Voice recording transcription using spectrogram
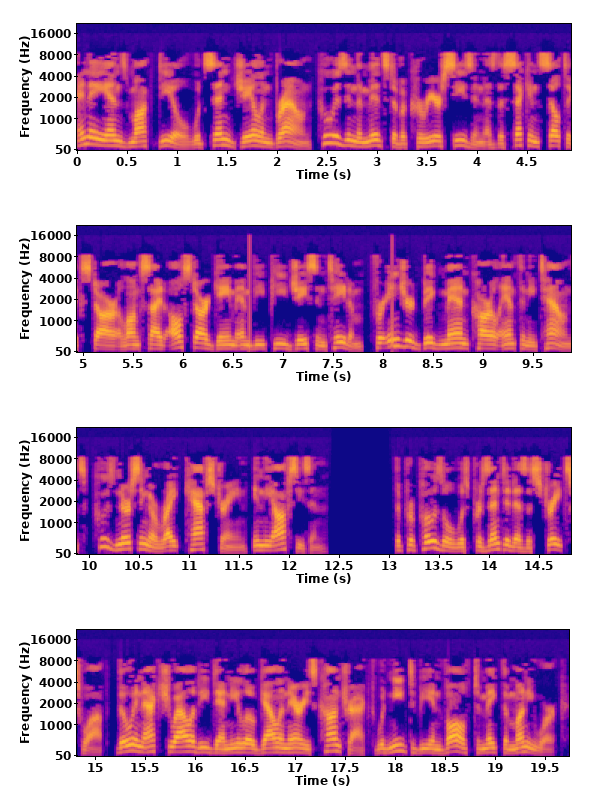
NAN's mock deal would send Jaylen Brown, who is in the midst of a career season as the second Celtic star alongside All-Star Game MVP Jayson Tatum, for injured big man Karl Anthony Towns, who's nursing a right calf strain, in the offseason. The proposal was presented as a straight swap, though in actuality Danilo Gallinari's contract would need to be involved to make the money work.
